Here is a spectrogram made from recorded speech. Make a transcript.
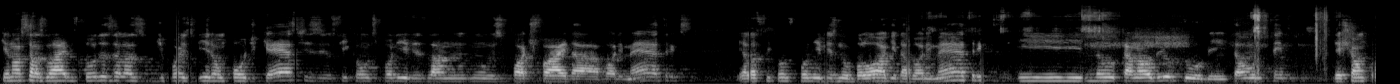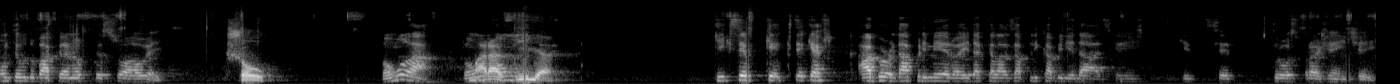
que nossas lives todas elas depois viram podcasts e ficam disponíveis lá no, no Spotify da Bodymetrics, e elas ficam disponíveis no blog da Bodymetrics e no canal do YouTube. Então, tem deixar um conteúdo bacana para o pessoal aí. Show! Vamos lá. Vamos, Maravilha! O que, que, você, que, que você quer abordar primeiro aí daquelas aplicabilidades que, a gente, que você trouxe para a gente aí?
